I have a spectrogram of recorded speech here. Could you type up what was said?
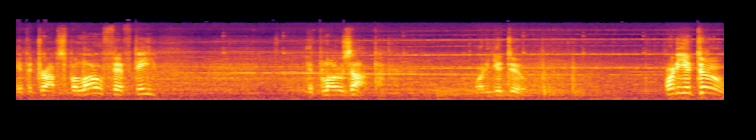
If it drops below 50, it blows up. What do you do? What do you do?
